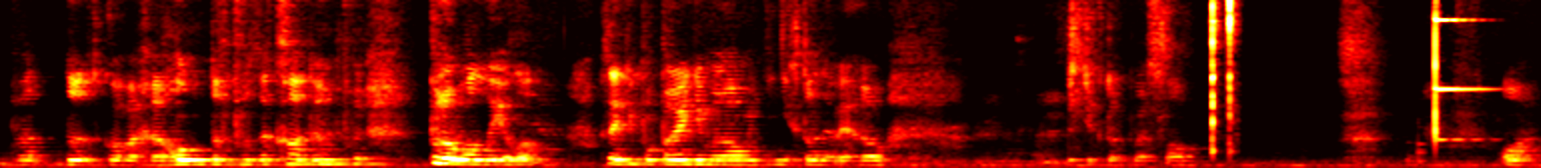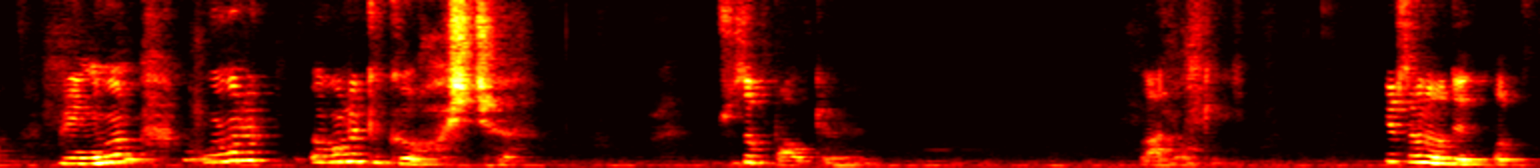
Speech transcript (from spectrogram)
два додаткових раунди поза кадром провалила. Кстати, в попередньому раунді ніхто не виграв. TikTok прислав. О, блін, ну ролик, ролики краще. Що за палки? Ладно, окей. І все одно один, от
